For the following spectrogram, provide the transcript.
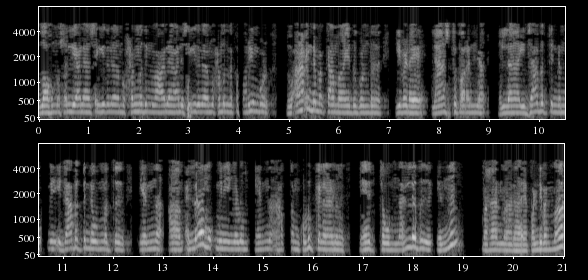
അള്ളാഹുമ്മ സല്ലി അല സയ്യിദന മുഹമ്മദിൻ വഅല അല സയ്യിദന മുഹമ്മദ് എന്നൊക്കെ പറയുമ്പോൾ ദുആന്റെ മക്കാമായതുകൊണ്ട് ഇവിടെ ലാസ്റ്റ് പറഞ്ഞ എല്ലാ ഇജാബത്തിന്റെ ഇജാബത്തിന്റെ ഉമ്മത്ത് എന്ന ആ എല്ലാ മുഗ്മിനീങ്ങളും എന്ന അർത്ഥം കൊടുക്കലാണ് ഏറ്റവും നല്ലത് എന്ന് മഹാന്മാരായ പണ്ഡിതന്മാർ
